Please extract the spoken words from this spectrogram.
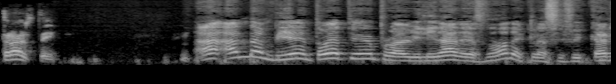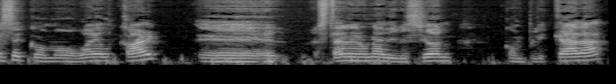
traste. Ah, andan bien, todavía tienen probabilidades, ¿no? De clasificarse como wild card. Eh, están en una división complicada.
